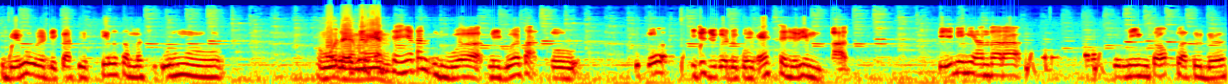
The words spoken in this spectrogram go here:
si biru udah dikasih skill sama si ungu. Ungu kan demen SC-nya kan dua, nih gua satu. Itu itu juga dukung SC jadi empat. Ini nih antara kuning coklat udah.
